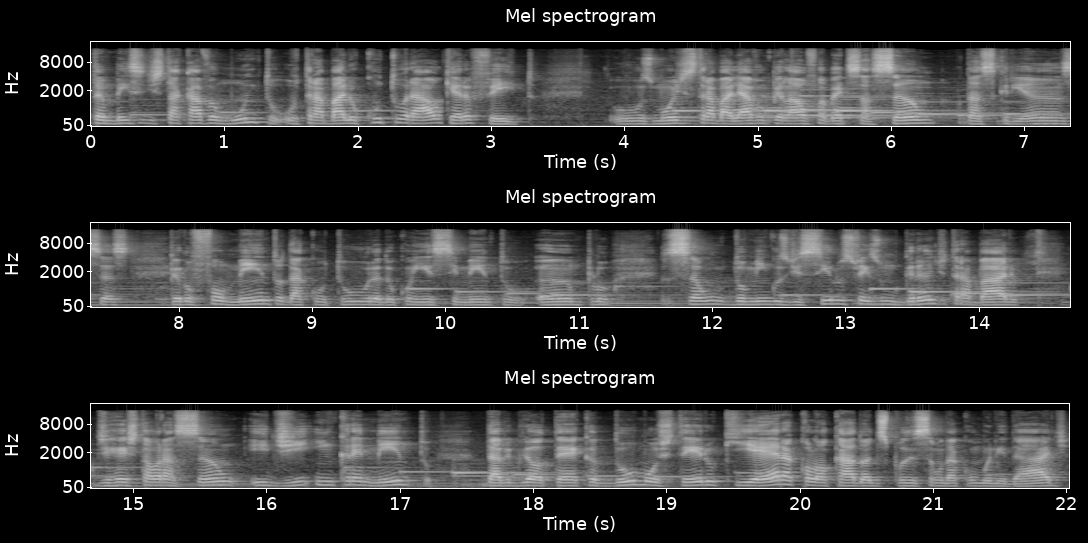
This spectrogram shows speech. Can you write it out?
também se destacava muito o trabalho cultural que era feito. Os monges trabalhavam pela alfabetização das crianças, pelo fomento da cultura, do conhecimento amplo. São Domingos de Silos fez um grande trabalho de restauração e de incremento da biblioteca do mosteiro que era colocado à disposição da comunidade.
